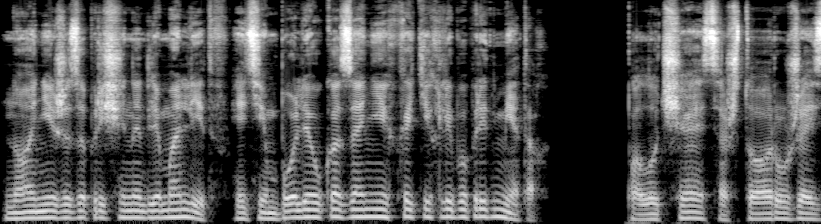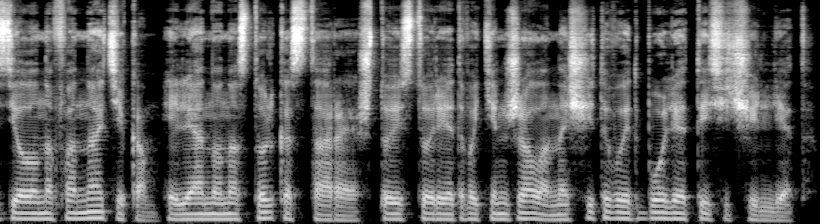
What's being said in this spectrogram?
Но они же запрещены для молитв, и тем более указания их каких-либо предметах. Получается, что оружие сделано фанатиком, или оно настолько старое, что история этого кинжала насчитывает более тысячи лет.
